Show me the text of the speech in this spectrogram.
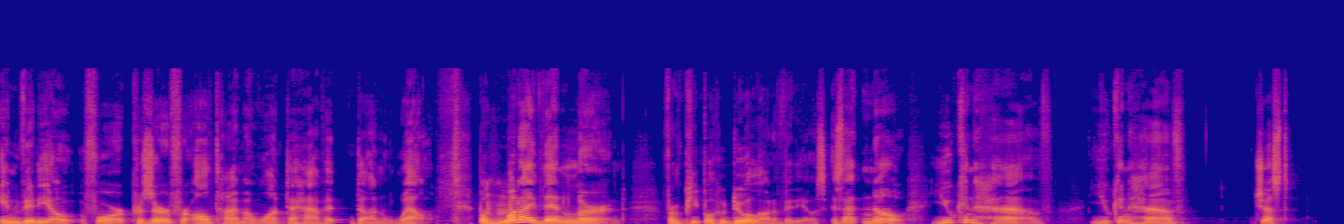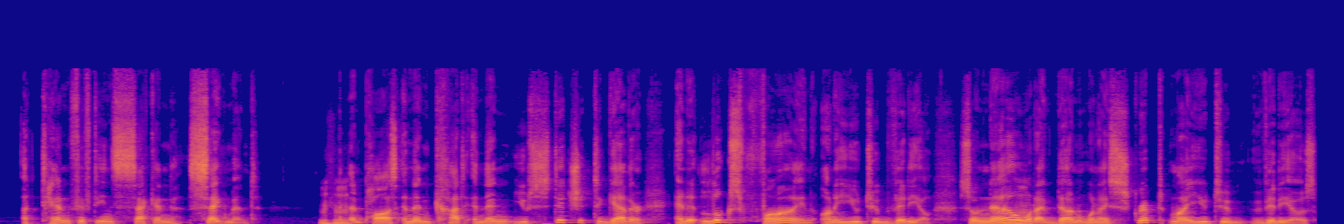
in video for preserved for all time, I want to have it done well. But mm-hmm. what I then learned from people who do a lot of videos is that no, you can have you can have just a 10 15 second segment mm-hmm. and then pause and then cut and then you stitch it together and it looks fine on a YouTube video. So now mm-hmm. what I've done when I script my YouTube videos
